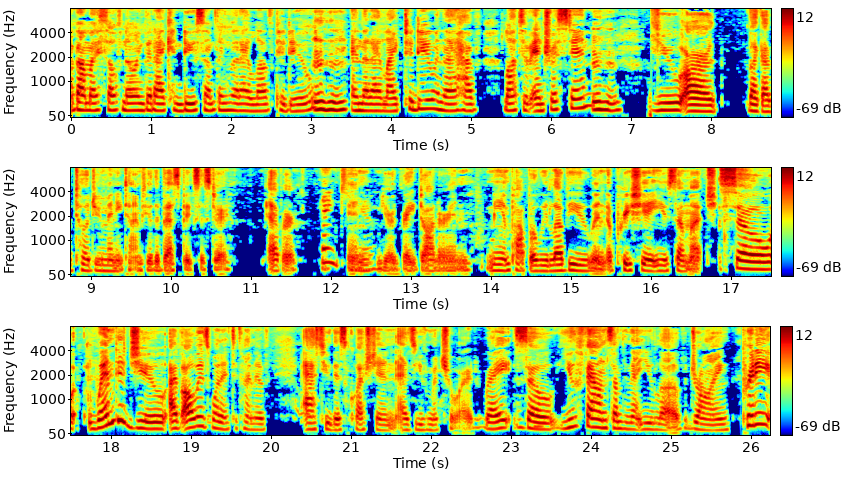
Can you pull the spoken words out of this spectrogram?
about myself knowing that I can do something that I love to do Mm-hmm. and that I like to do and that I have lots of interest in. Mm-hmm. You are like I've told you many times, you're the best big sister ever. Thank you. And you're a great daughter and me and Papa, we love you and appreciate you so much. So when did you I've always wanted to kind of ask you this question as you've matured, right? So you found something that you love, drawing, pretty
